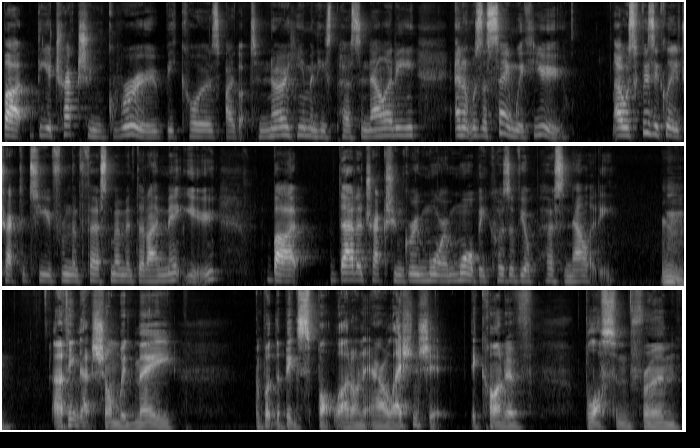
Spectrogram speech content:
but the attraction grew because I got to know him and his personality, and it was the same with you. I was physically attracted to you from the first moment that I met you, but that attraction grew more and more because of your personality. And I think that shone with me and put the big spotlight on our relationship. It kind of blossomed from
